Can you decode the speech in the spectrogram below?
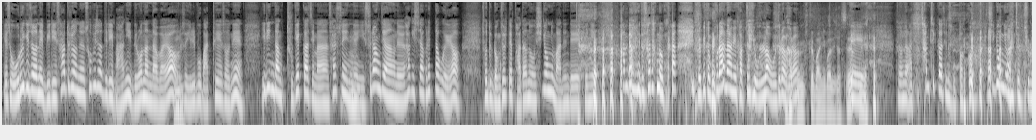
그래서 오르기 전에 미리 사두려는 소비자들이 많이 늘어났나 봐요. 음. 그래서 일부 마트에서는 1인당 2개까지만 살 수 있는 음. 이 수량 제한을 하기 시작을 했다고 해요. 저도 명절 때 받아놓은 식용유 많은데 괜히 한 병이라도 사다 놓을까? 이렇게 좀 불안함이 갑자기 올라오더라고요. 아, 명절 때 많이 받으셨어요? 네. 네. 저는 아직 참치까지는 못 받고 식용유가 좀 주로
